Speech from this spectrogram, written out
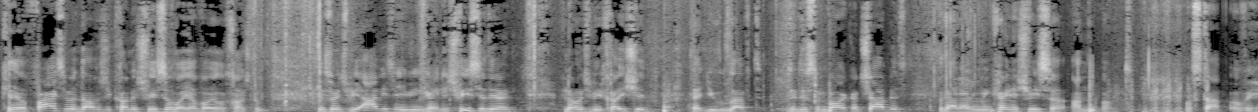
Can you fire some of the shekona shvisa lo yavoy l'chashtem. This way should be obvious that you're being kind of shvisa there. And no one should be chayshid that you left to disembark on Shabbos without having been kind of shvisa on the boat. We'll stop over here.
